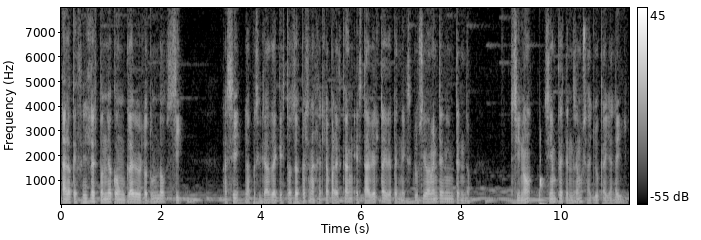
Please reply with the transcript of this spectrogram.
A lo que Phil respondió con un claro y rotundo sí. Así, la posibilidad de que estos dos personajes reaparezcan está abierta y depende exclusivamente de Nintendo. Si no, siempre tendremos a Yuka y a Leigh.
